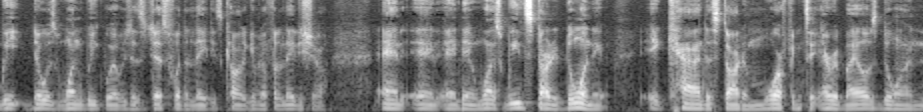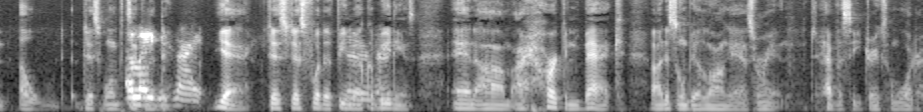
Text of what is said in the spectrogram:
We there was one week where it was just just for the ladies, called it Give It Up for the Ladies Show, and and and then once we started doing it, it kind of started morphing to everybody else doing a just one A particular ladies' day. night. Yeah, just just for the female Mhm. comedians. And um, I hearken back. Uh, this is gonna be a long ass rant. Have a seat, drink some water.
